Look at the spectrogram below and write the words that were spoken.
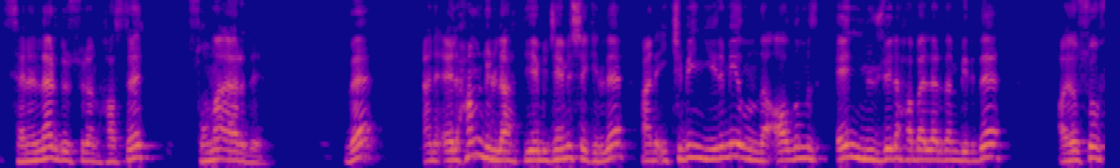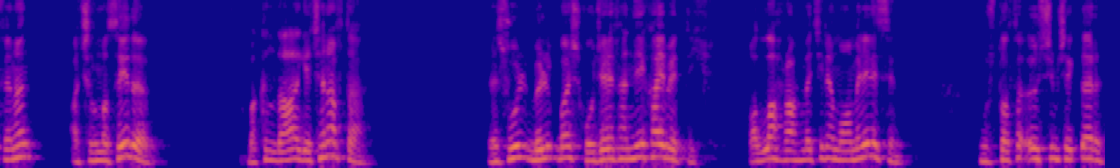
Senelerdir süren hasret sona erdi. Ve hani elhamdülillah diyebileceğimiz şekilde hani 2020 yılında aldığımız en müjdeli haberlerden biri de Ayasofya'nın açılmasıydı. Bakın daha geçen hafta Resul Bölükbaş Hoca Efendi'yi kaybettik. Allah rahmetiyle muamele etsin. Mustafa Özşimşekler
